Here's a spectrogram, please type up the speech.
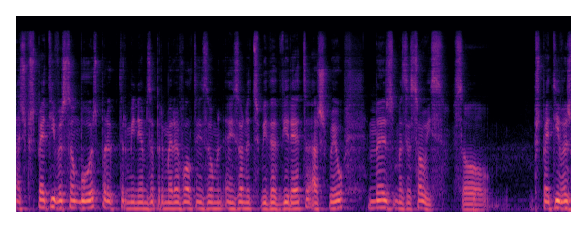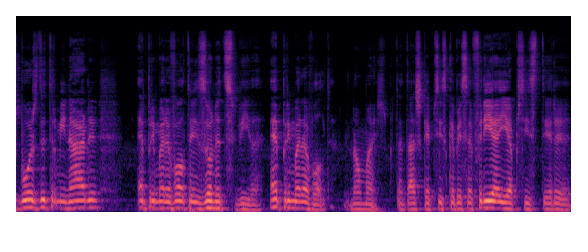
as perspectivas são boas para que terminemos a primeira volta em zona, em zona de subida direta, acho eu, mas, mas é só isso. Só perspectivas boas de terminar a primeira volta em zona de subida. A primeira volta, não mais. Portanto, acho que é preciso cabeça fria e é preciso ter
